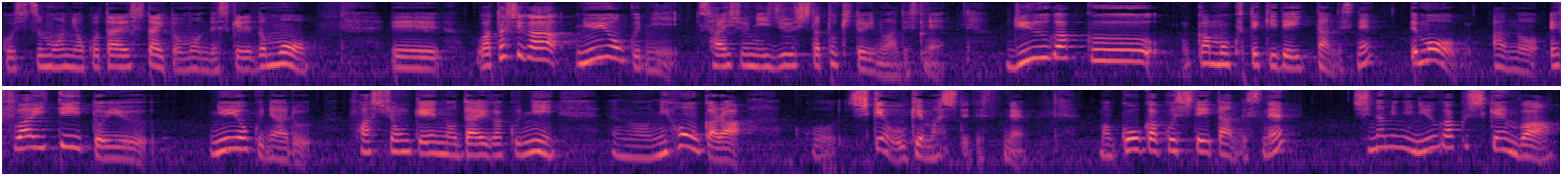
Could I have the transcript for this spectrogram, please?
ご質問にお答えしたいと思うんですけれども、えー私がニューヨークに最初に移住した時というのはですね留学が目的で行ったんですね。でもあの FIT というニューヨークにあるファッション系の大学にあの日本からこう試験を受けましてですね、まあ、合格していたんですね。ちなみに入学試験は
